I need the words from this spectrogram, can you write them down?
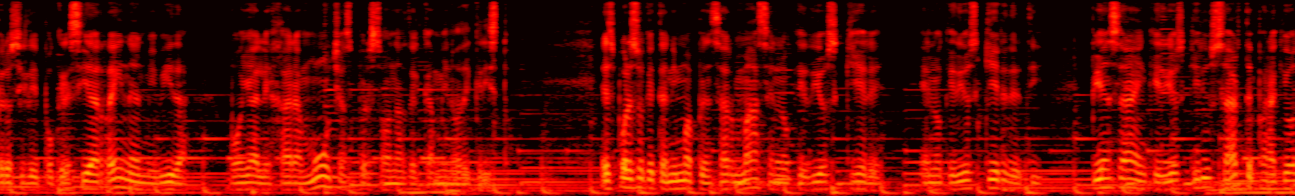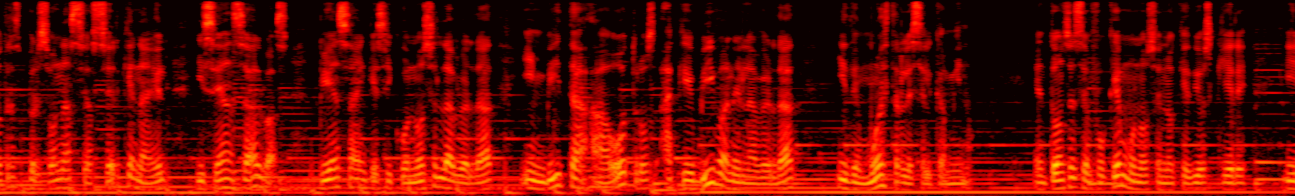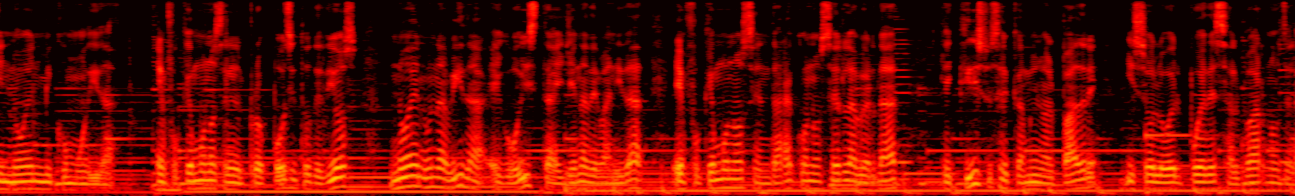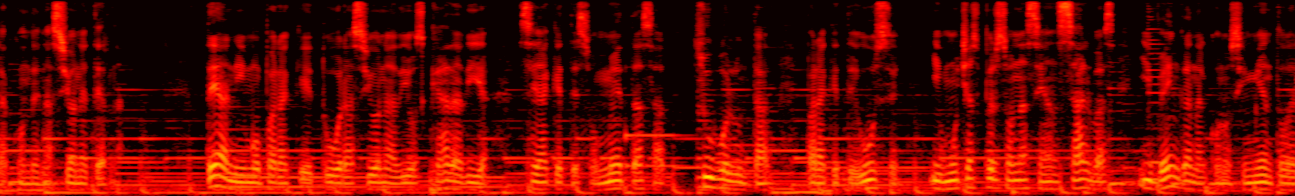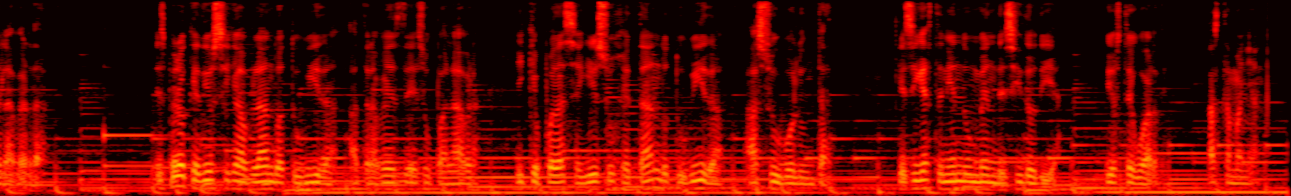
Pero si la hipocresía reina en mi vida, voy a alejar a muchas personas del camino de Cristo. Es por eso que te animo a pensar más en lo que Dios quiere, en lo que Dios quiere de ti, Piensa en que Dios quiere usarte para que otras personas se acerquen a Él y sean salvas. Piensa en que si conoces la verdad, invita a otros a que vivan en la verdad y demuéstrales el camino. Entonces enfoquémonos en lo que Dios quiere y no en mi comodidad. Enfoquémonos en el propósito de Dios, no en una vida egoísta y llena de vanidad. Enfoquémonos en dar a conocer la verdad, que Cristo es el camino al Padre y solo Él puede salvarnos de la condenación eterna. Te animo para que tu oración a Dios cada día sea que te sometas a su voluntad para que te use y muchas personas sean salvas y vengan al conocimiento de la verdad. Espero que Dios siga hablando a tu vida a través de su palabra y que puedas seguir sujetando tu vida a su voluntad. Que sigas teniendo un bendecido día. Dios te guarde. Hasta mañana.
